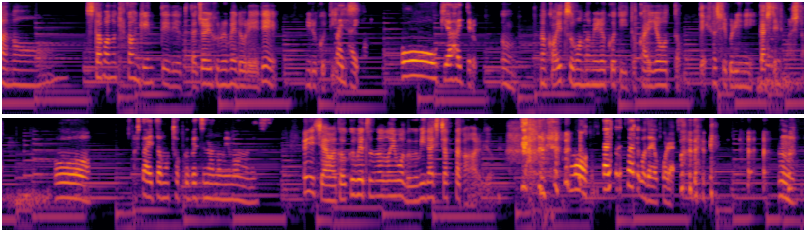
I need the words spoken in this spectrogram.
あのースタバの期間限定で売ってたジョイフルメドレーでミルクティーです。はいはい。おー、気合入ってる。うん。なんかいつものミルクティーと変えようと思って久しぶりに出してきました。おー、二人とも特別な飲み物です。ゆりちゃんは特別な飲み物生み出しちゃった感あるけどね。もう、最初で最後だよ、これ。そうだね。うん。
